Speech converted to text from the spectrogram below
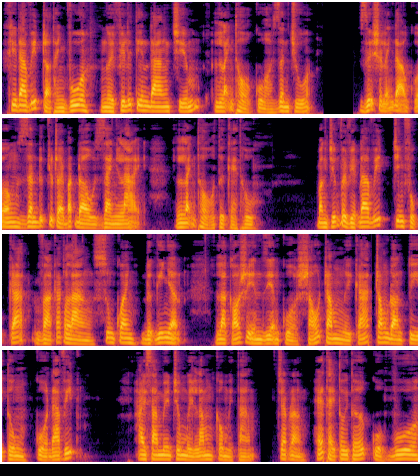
Khi David trở thành vua, người Philippines đang chiếm lãnh thổ của dân Chúa. Dưới sự lãnh đạo của ông, dân Đức Chúa Trời bắt đầu giành lại lãnh thổ từ kẻ thù. Bằng chứng về việc David chinh phục Cát và các làng xung quanh được ghi nhận là có sự hiện diện của 600 người Cát trong đoàn tùy tùng của David. 2 Samuel chương 15 câu 18 chép rằng hết thảy tôi tớ của vua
